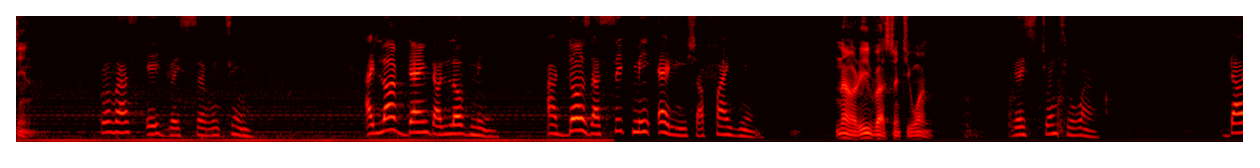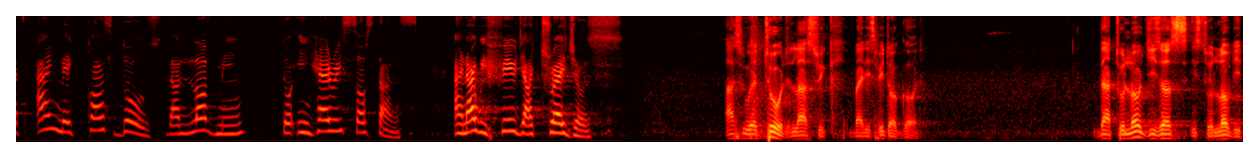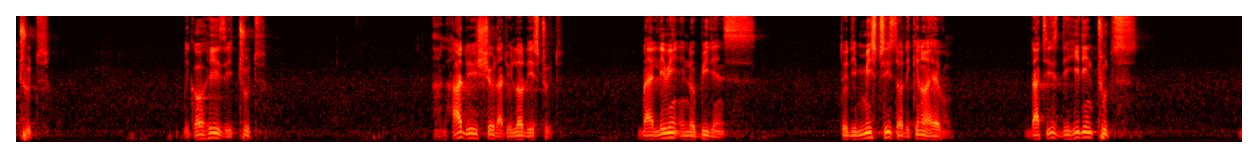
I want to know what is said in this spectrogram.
Proverbs 8 17. Proverbs 8, verse 17. I love them that love me, and those that seek me early shall find me. Now read verse 21. Verse 21. That I may cause those that love me to inherit substance, and I will fill their treasures. As we were told last week by the Spirit of God, that to love Jesus is to love the truth. Because he is the truth. And how do you show that you love this truth? By living in obedience to the mysteries of the kingdom of heaven. That is the hidden truths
